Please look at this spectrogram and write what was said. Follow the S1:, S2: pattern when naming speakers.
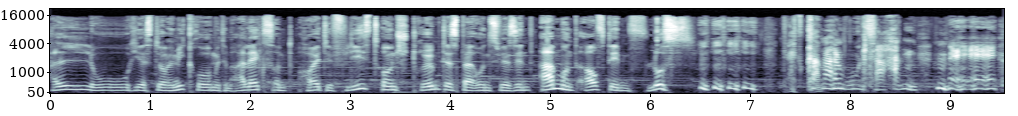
S1: Hallo, hier ist Dore Mikro mit dem Alex und heute fließt und strömt es bei uns. Wir sind am und auf dem Fluss.
S2: Das kann man wohl sagen.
